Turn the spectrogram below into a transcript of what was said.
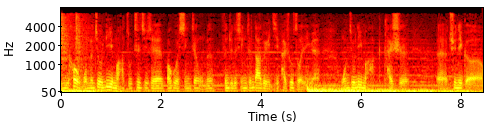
以后，我们就立马组织这些，包括刑侦，我们分局的刑侦大队以及派出所人员，我们就立马开始，呃，去那个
